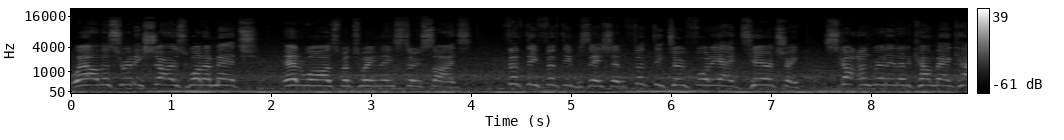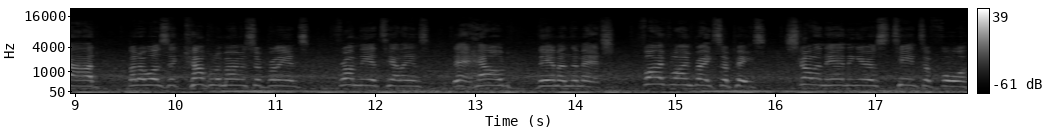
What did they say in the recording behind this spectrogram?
well, this really shows what a match it was between these two sides. 50 50 possession, 52 48 territory. Scotland really did come back hard, but it was a couple of moments of brilliance from the Italians that held them in the match. Five line breaks apiece. Scotland handing errors 10 to 4.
